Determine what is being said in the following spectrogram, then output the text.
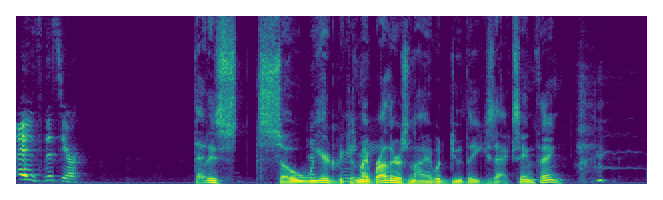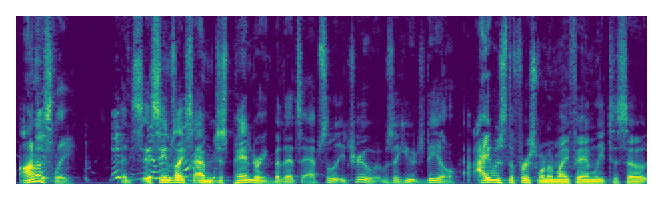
it's this year. That is so weird because my brothers and I would do the exact same thing. Honestly. It's It's, really it seems like I'm just pandering, but that's absolutely true. It was a huge deal. I was the first one in my family to so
